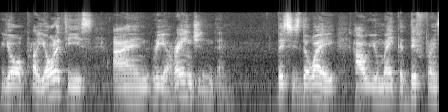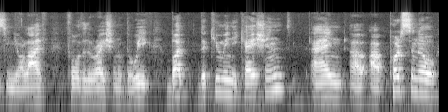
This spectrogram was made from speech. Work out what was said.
your priorities and rearranging them. This is the way how you make a difference in your life for the duration of the week. But the communication and uh, a personal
